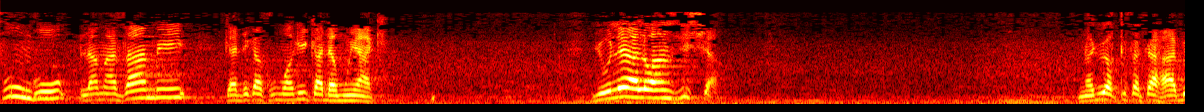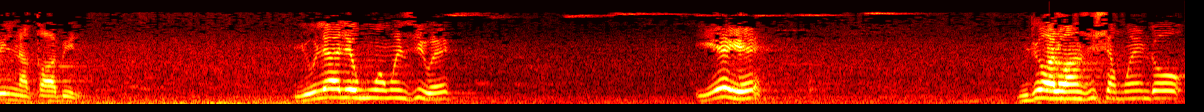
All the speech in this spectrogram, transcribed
fungu la madhambi katika kumwagika damu yake yule aloanzisha. Unajua kisa cha Habil na Kabil, yule aliyemua mwenziwe yeye ndio aloanzisha mwendo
